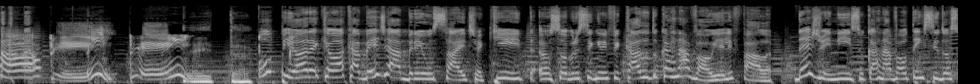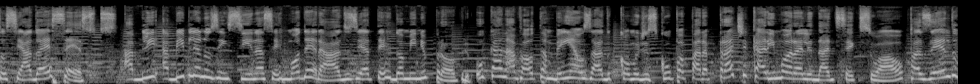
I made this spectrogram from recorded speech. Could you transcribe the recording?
Tem, tem. Eita. O pior é que eu acabei de abrir um site aqui t- sobre o significado do carnaval e ele fala: Desde o início, o carnaval tem sido associado a excessos. A, Bli- a Bíblia nos ensina a ser moderados e a ter domínio próprio. O carnaval também é usado como desculpa para praticar imoralidade sexual, fazendo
